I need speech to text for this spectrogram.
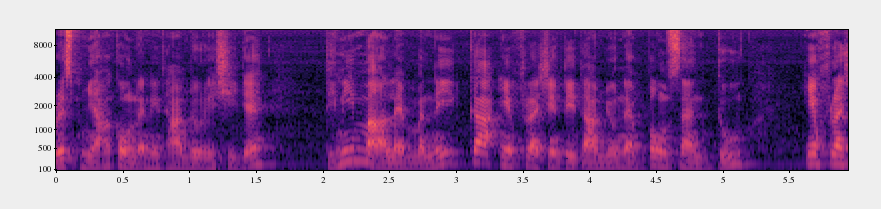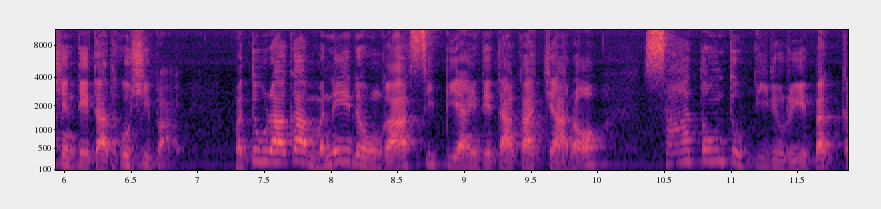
risk များကုန်တဲ့အနေအထားမျိုးတွေရှိတယ်ဒီနေ့မှလည်းမနေ့က inflation data မျိုးနဲ့ပုံစံတူ inflation data တခုရှိပါတယ်မတူတာကမနေ့တုန်းက CPI data ကကြတော့စားသုံးသူပြည်သူတွေဘက်က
